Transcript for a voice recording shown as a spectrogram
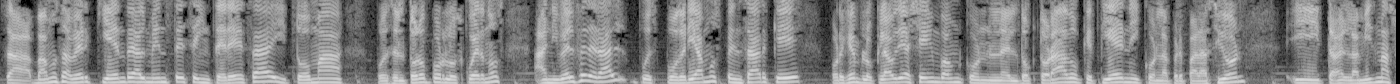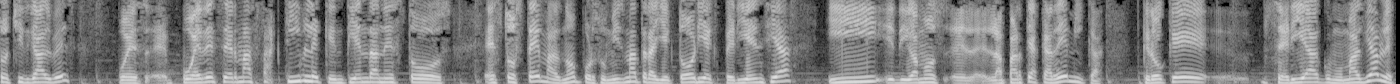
O sea, vamos a ver quién realmente se interesa y toma pues el toro por los cuernos. A nivel federal, pues podríamos pensar que, por ejemplo, Claudia Sheinbaum con el doctorado que tiene y con la preparación y la misma Xochitl Galvez, pues eh, puede ser más factible que entiendan estos estos temas, ¿no? Por su misma trayectoria, experiencia y digamos la parte académica creo que eh, sería como más viable.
